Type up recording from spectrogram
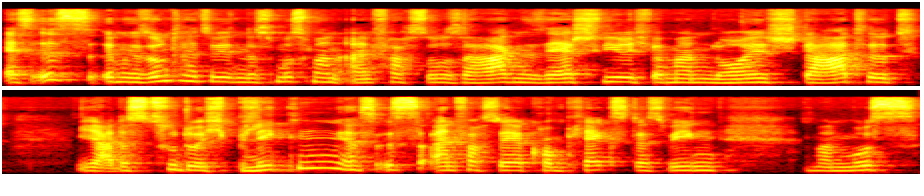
es ist im Gesundheitswesen, das muss man einfach so sagen, sehr schwierig, wenn man neu startet, ja, das zu durchblicken. Es ist einfach sehr komplex. Deswegen, man muss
